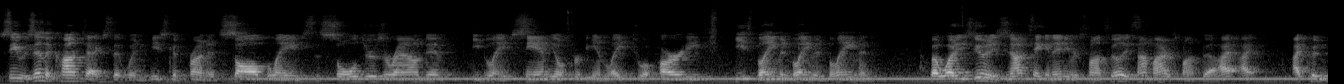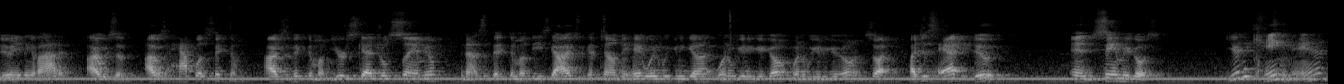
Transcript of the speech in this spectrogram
See, it was in the context that when he's confronted, Saul blames the soldiers around him. He blames Samuel for being late to a party. He's blaming, blaming, blaming. But what he's doing is he's not taking any responsibility. It's not my responsibility. I, I, I couldn't do anything about it. I was, a, I was a hapless victim. I was a victim of your schedule, Samuel, and I was a victim of these guys who kept telling me, hey, when are we going to get when are we going to get going? When are we going to get going? So I, I just had to do it. And Samuel goes, You're the king, man.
